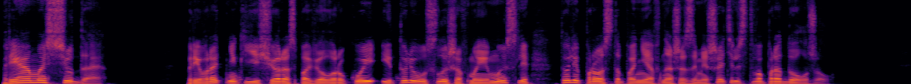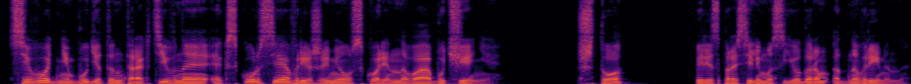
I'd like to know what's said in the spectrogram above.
«Прямо сюда!» Привратник еще раз повел рукой и то ли услышав мои мысли, то ли просто поняв наше замешательство, продолжил. Сегодня будет интерактивная экскурсия в режиме ускоренного обучения. Что? Переспросили мы с Йодором одновременно.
